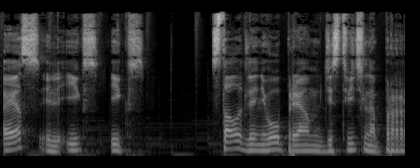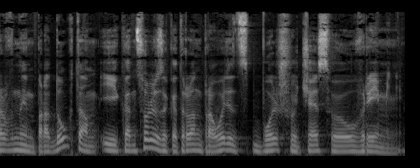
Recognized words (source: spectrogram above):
S или XX стала для него прям действительно прорывным продуктом и консолью, за которой он проводит большую часть своего времени.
